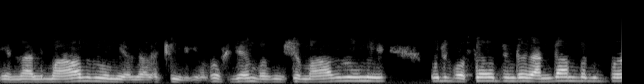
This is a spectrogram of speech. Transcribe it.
എന്നാൽ മാതൃഭൂമി അത് ഇറക്കിയിരിക്കും അപ്പൊ വിജയൻ പറഞ്ഞു മാതൃഭൂമി ഒരു പുസ്തകത്തിന്റെ രണ്ടാം പതിപ്പ്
